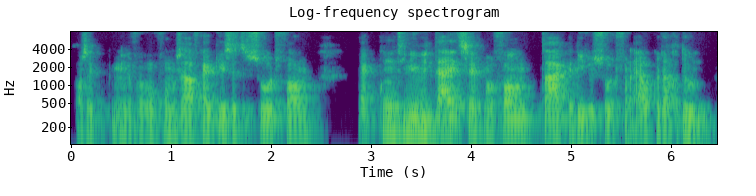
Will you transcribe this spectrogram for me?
als ik in ieder geval voor mezelf kijk, is het een soort van ja, continuïteit zeg maar, van taken die we soort van elke dag doen.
